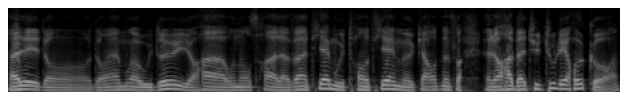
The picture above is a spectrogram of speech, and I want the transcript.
Allez, dans, un mois ou deux, il y aura, on en sera à la 20e ou 30e 49 Elle aura battu tous les records. Hein.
